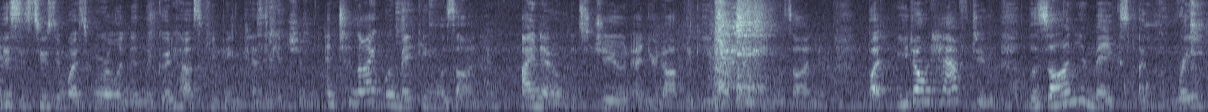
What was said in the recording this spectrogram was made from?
this is Susan Westmoreland in the Good Housekeeping Test Kitchen, and tonight we're making lasagna. I know, it's June and you're not thinking about making lasagna, but you don't have to. Lasagna makes a great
